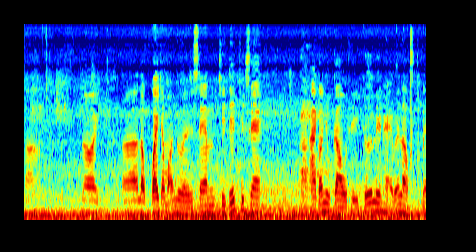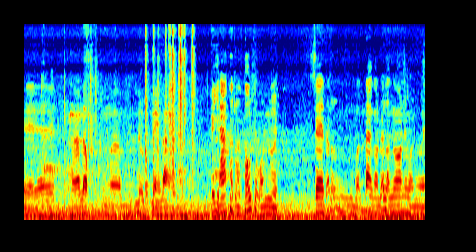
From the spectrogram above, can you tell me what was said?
Đó. rồi à, Lộc quay cho mọi người xem chi tiết chiếc xe. À, ai có nhu cầu thì cứ liên hệ với Lộc để à, Lộc à, được để lại cái giá thật là tốt cho mọi người. Xe rất là, vẫn đang còn rất là ngon nha mọi người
